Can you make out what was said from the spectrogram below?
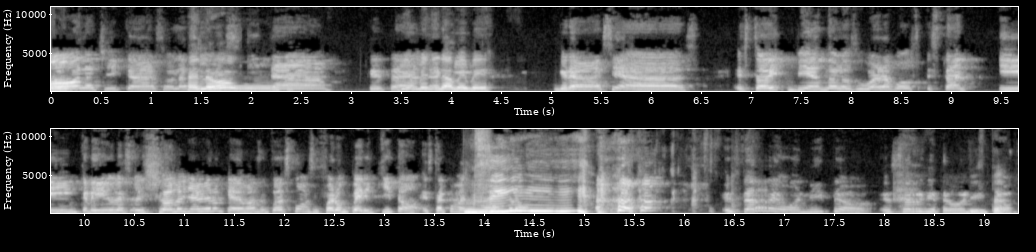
Hola chicas, hola Hello. Solecita. ¿Qué tal? Bienvenida, Aquí. bebé. Gracias. Estoy viendo los wearables, están increíbles. El Sholo, ya vieron que además de todo es como si fuera un periquito, está como en tu. Sí. Está re bonito, está re bonito. está.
